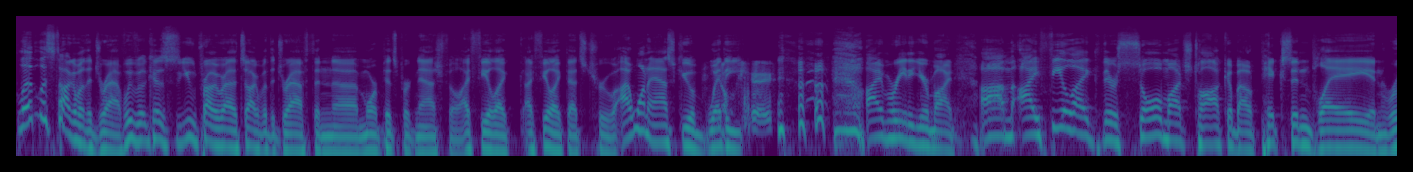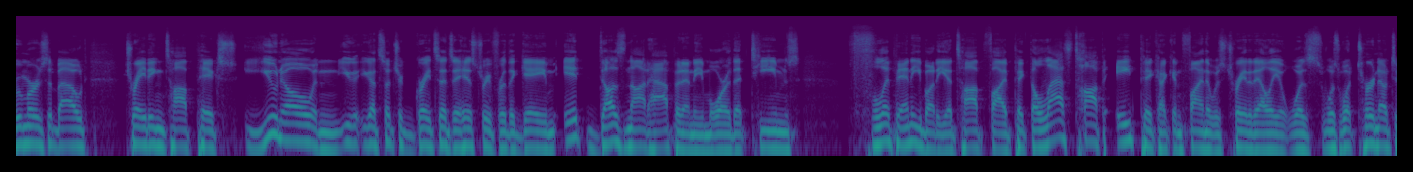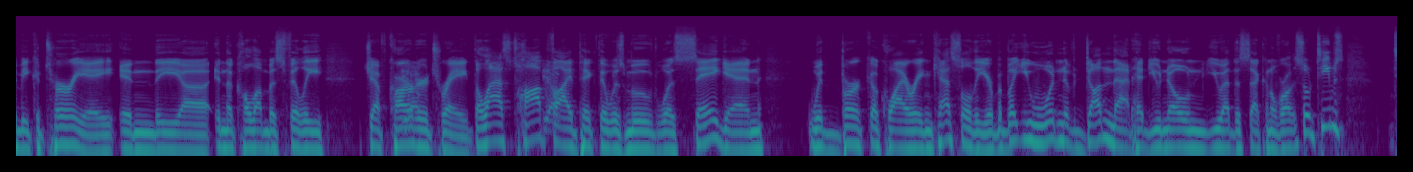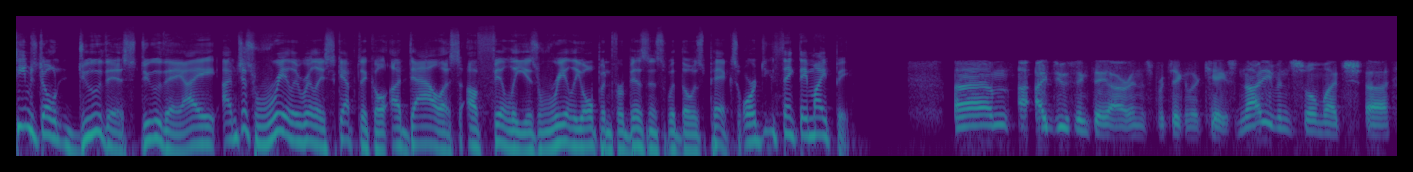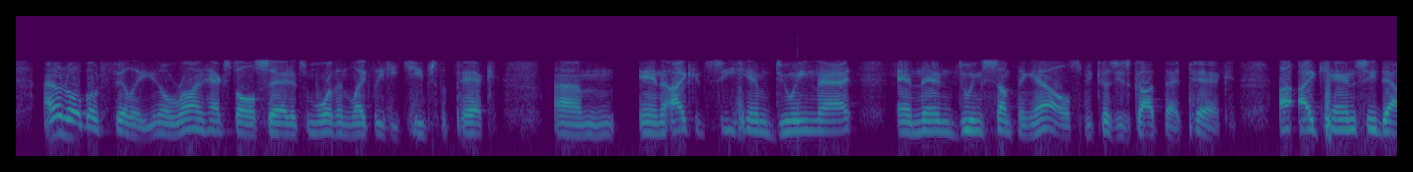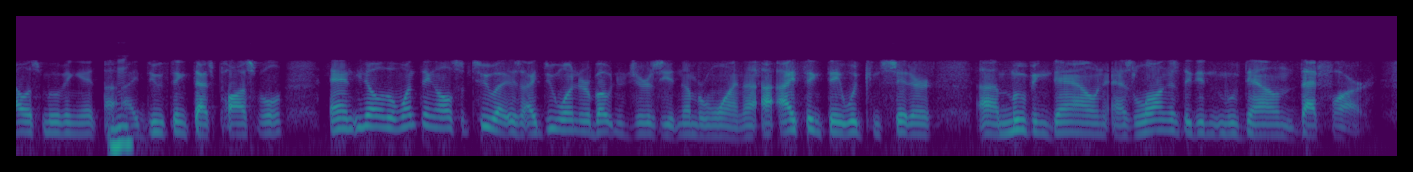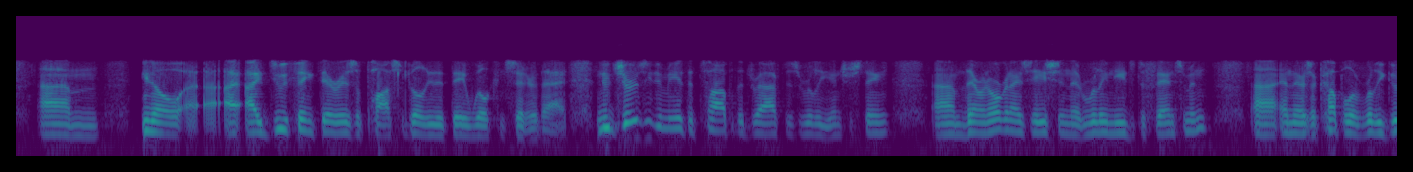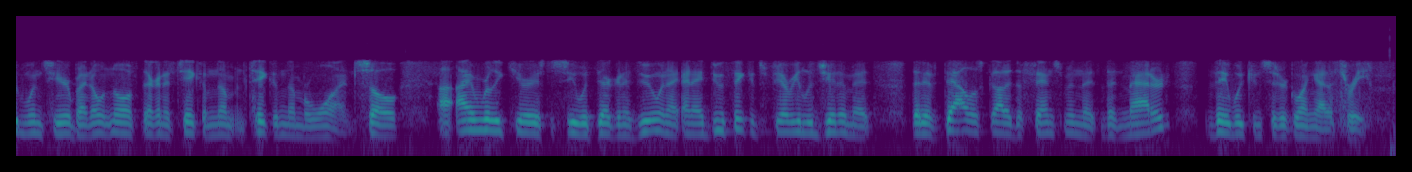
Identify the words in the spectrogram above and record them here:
Let, us talk about the draft because you'd probably rather talk about the draft than uh, more Pittsburgh Nashville. I feel like I feel like that's true. I want to ask you whether okay. I'm reading your mind. Um, I feel like there's so much talk about picks in play and rumors about trading top picks. You know, and you, you got such a great sense of history for the game. It does not happen anymore that teams flip anybody a top five pick. The last top eight pick I can find that was traded, Elliotte, was was what turned out to be Couturier in the uh, in the Columbus Philly Jeff Carter yep. trade. The last top yep. five pick that was moved was Seguin with Burke acquiring Kessel the year, but but you wouldn't have done that had you known you had the second overall. So teams teams don't do this, do they? I I'm just really really skeptical. A Dallas, a Philly is really open for business with those picks, or do you think they might be? Um, I, I do think they are in this particular case. Not even so much. Uh, I don't know about Philly. You know, Ron Hextall said it's more than likely he keeps the pick, um, and I could see him doing that and then doing something else because he's got that pick. I, I can see Dallas moving it. Mm-hmm. I, I do think that's possible. And you know, the one thing also too is I do wonder about New Jersey at number one. I, I think they would consider uh, moving down as long as they didn't move down that far. Um, you know, I, I do think there is a possibility that they will consider that. New Jersey, to me, at the top of the draft is really interesting. Um, they're an organization that really needs defensemen, uh, and there's a couple of really good ones here, but I don't know if they're going to take them num- take them number one. So uh, I'm really curious to see what they're going to do, and I, and I do think it's very legitimate that if Dallas got a defenseman that, that mattered, they would consider going out of three.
